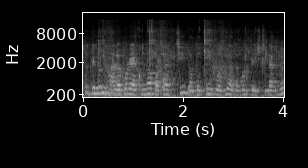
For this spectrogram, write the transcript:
তো দেখুন, ভালো করে এখনও কষাচ্ছি। যতক্ষণ কষবে ততক্ষণ টেস্টি লাগবে।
